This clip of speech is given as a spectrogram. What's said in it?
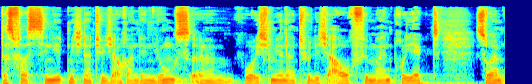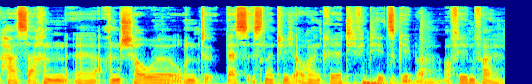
das fasziniert mich natürlich auch an den Jungs, äh, wo ich mir natürlich auch für mein Projekt so ein paar Sachen äh, anschaue und das ist natürlich auch ein Kreativitätsgeber, auf jeden Fall.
